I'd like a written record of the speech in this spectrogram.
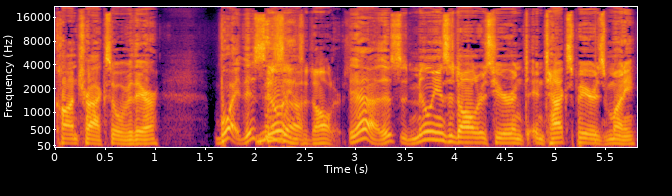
contracts over there. Boy, this Millions is millions of dollars. Yeah, this is millions of dollars here in, in taxpayers' money.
